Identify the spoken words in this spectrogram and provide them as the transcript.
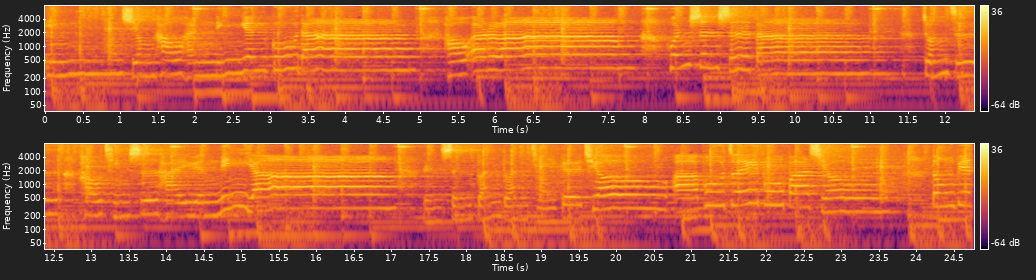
英雄好汉宁愿孤单，好儿郎浑身是，壮志豪情四海远名扬。人生短短几个秋啊，不醉不罢休。东边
